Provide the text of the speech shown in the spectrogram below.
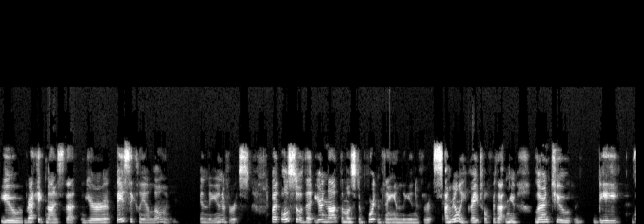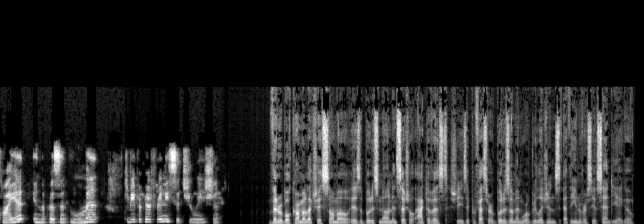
You recognize that you're basically alone in the universe, but also that you're not the most important thing in the universe. I'm really grateful for that. And you learn to be quiet in the present moment, to be prepared for any situation. Venerable Karma Lekshe Tsomo is a Buddhist nun and social activist. She's a professor of Buddhism and world religions at the University of San Diego.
